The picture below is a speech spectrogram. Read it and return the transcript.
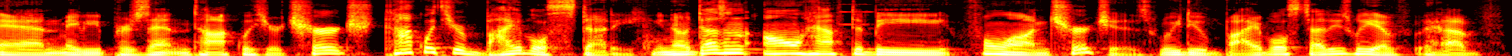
and maybe present and talk with your church, talk with your Bible study. You know, it doesn't all have to be full on churches. We do Bible studies. We have have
